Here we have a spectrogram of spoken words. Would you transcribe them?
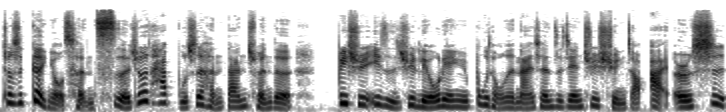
就是更有层次，就是他不是很单纯的必须一直去流连于不同的男生之间去寻找爱，而是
